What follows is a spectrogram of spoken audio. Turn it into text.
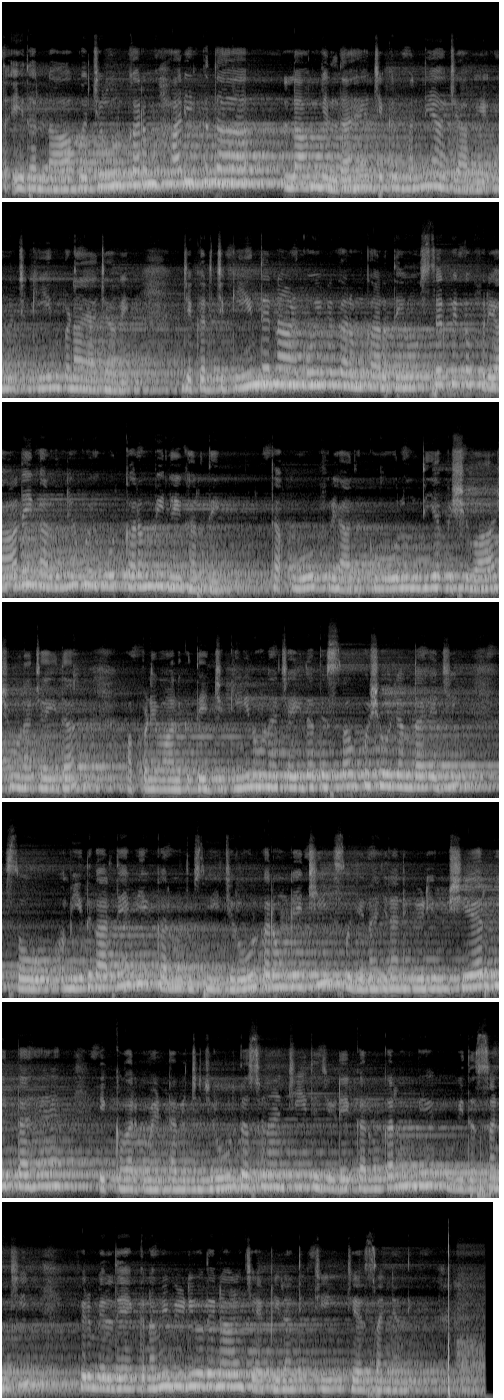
ਤਾਂ ਇਹਦਾ ਲਾਭ ਜ਼ਰੂਰ ਕਰਮ ਹਰ ਇੱਕ ਦਾ ਲਾਭ ਮਿਲਦਾ ਹੈ। ਜੇਕਰ ਮੰਨਿਆ ਜਾਵੇ, ਉਹਨੂੰ ਯਕੀਨ ਬਣਾਇਆ ਜਾਵੇ। ਜੇਕਰ ਯਕੀਨ ਦੇ ਨਾਲ ਕੋਈ ਵੀ ਕਰਮ ਕਰਦੇ ਹੋ, ਸਿਰਫ ਇੱਕ ਫਰਿਆਦ ਹੀ ਕਰ ਦਿੰਦੇ ਹੋ, ਕੋਈ ਹੋਰ ਕਰਮ ਵੀ ਨਹੀਂ ਕਰਦੇ। ਤਾਂ ਉਹ ਫਰਿਆਦ ਕਬੂਲ ਹੁੰਦੀ ਹੈ, ਵਿਸ਼ਵਾਸ ਹੋਣਾ ਚਾਹੀਦਾ, ਆਪਣੇ ਮਾਲਕ ਤੇ ਯਕੀਨ ਹੋਣਾ ਚਾਹੀਦਾ ਤੇ ਸਭ ਕੁਝ ਹੋ ਜਾਂਦਾ ਹੈ ਜੀ। ਸੋ ਉਮੀਦ ਕਰਦੇ ਹਾਂ ਵੀ ਇਹ ਕਰਮ ਤੁਸੀਂ ਜ਼ਰੂਰ ਕਰੋਗੇ ਜੀ। ਸੋ ਜਿਨ੍ਹਾਂ ਜਿਨ੍ਹਾਂ ਨੇ ਵੀਡੀਓ ਨੂੰ ਸ਼ੇਅਰ ਕੀਤਾ ਹੈ, ਇੱਕ ਵਾਰ ਕਮੈਂਟਾਂ ਵਿੱਚ ਜ਼ਰੂਰ ਦੱਸਣਾ ਜੀ ਤੇ ਜਿਹੜੇ ਕਰਮ ਕਰਨਗੇ ਉਹ ਵੀ ਦੱਸਣ ਜੀ। ਫਿਰ ਮਿਲਦੇ ਹਾਂ ਇੱਕ ਨਵੀਂ ਵੀਡੀਓ ਦੇ ਨਾਲ। ਜੈ ਪੀਰਾਂ ਦੀ ਜੀ, ਜੈ ਸਾਈਆਂ ਦੀ।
